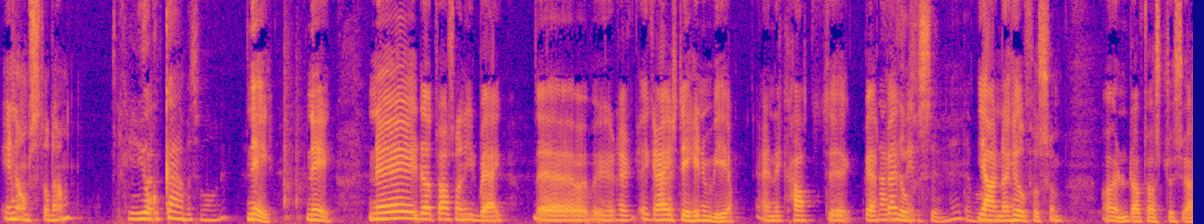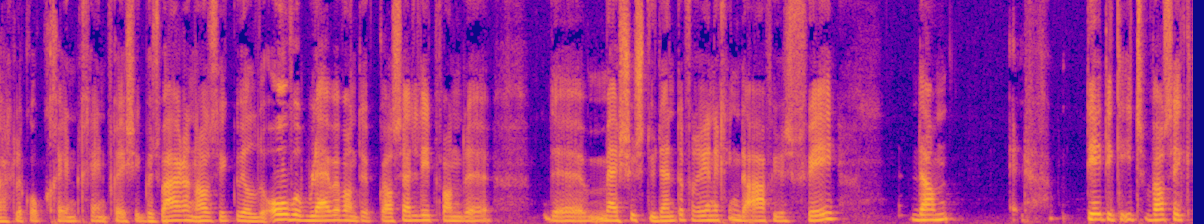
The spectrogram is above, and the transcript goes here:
In Amsterdam. Ging u ook op kamers wonen? Nee, nee. Nee, dat was er niet bij. Uh, ik reisde heen en weer. En ik had... Uh, ik werd naar Hilversum, hè? Ja, naar Hilversum. En dat was dus eigenlijk ook geen, geen vreselijk bezwaar. En als ik wilde overblijven, want ik was lid van de, de meisjesstudentenvereniging, de AVSV... dan deed ik iets, was ik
